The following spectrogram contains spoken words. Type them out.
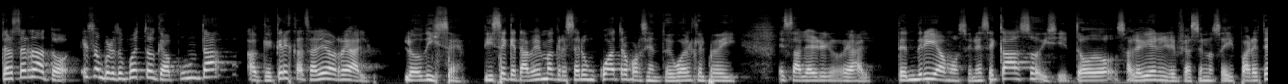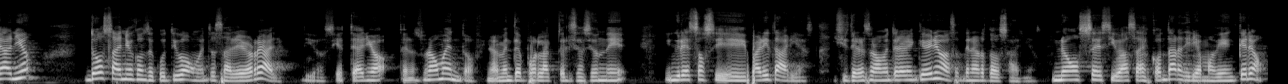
Tercer dato, es un presupuesto que apunta a que crezca el salario real lo dice. Dice que también va a crecer un 4%, igual que el PBI, el salario real. Tendríamos en ese caso, y si todo sale bien y la inflación no se dispara este año, dos años consecutivos de aumento del salario real. Digo, si este año tenés un aumento, finalmente por la actualización de ingresos y paritarias, y si tenés un aumento el año que viene, vas a tener dos años. No sé si vas a descontar, diríamos bien que no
